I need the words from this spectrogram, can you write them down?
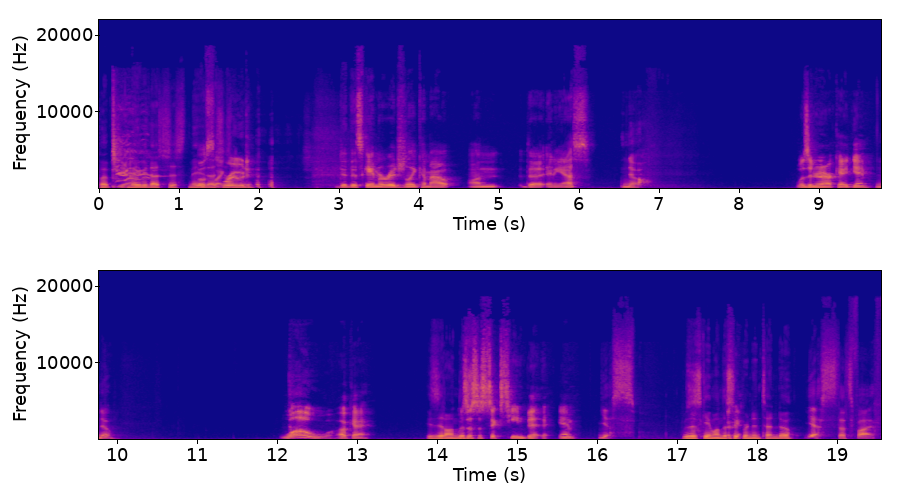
But maybe that's just maybe Most that's likely. Rude. Did this game originally come out on the NES? No. Was it an arcade game? No. Whoa. Okay. Is it on the? Was this a 16-bit game? Yes. was this game on the Super Nintendo? Yes, that's five.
